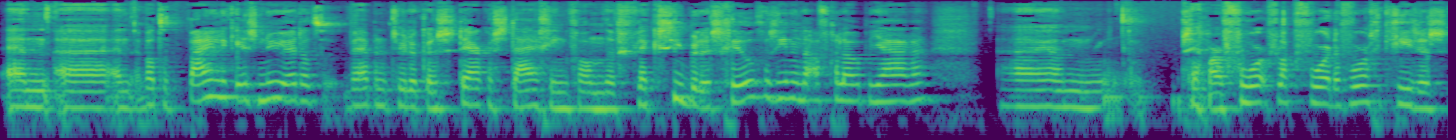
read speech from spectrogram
En, uh, en wat het pijnlijk is nu, hè, dat we hebben natuurlijk een sterke stijging van de flexibele schil gezien in de afgelopen jaren. Um, zeg maar voor, vlak voor de vorige crisis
